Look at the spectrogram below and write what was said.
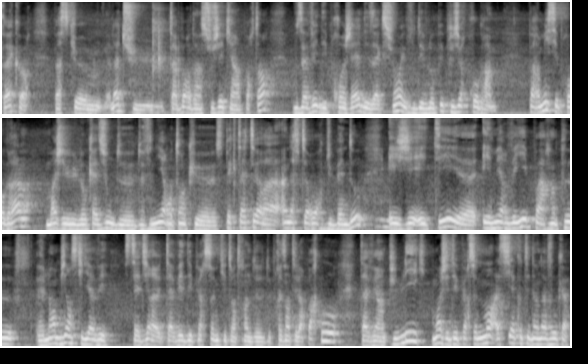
D'accord, parce que hum, là, tu abordes un sujet qui est important. Vous avez des projets, des actions et vous développez plusieurs programmes. Parmi ces programmes, moi j'ai eu l'occasion de, venir en tant que spectateur à un afterwork du Bendo et j'ai été euh, émerveillé par un peu euh, l'ambiance qu'il y avait. C'est-à-dire, euh, tu avais des personnes qui étaient en train de, présenter leur parcours, tu avais un public. Moi j'étais personnellement assis à côté d'un avocat.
